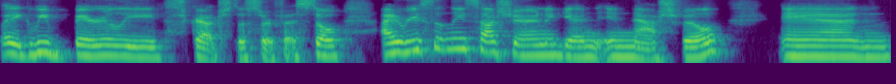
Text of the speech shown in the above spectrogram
like we barely scratched the surface. So I recently saw Sharon again in Nashville and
